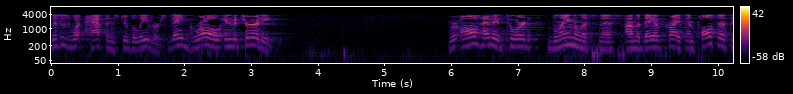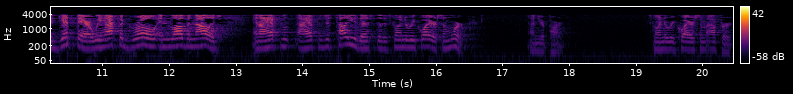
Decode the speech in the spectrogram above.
This is what happens to believers. They grow in maturity. We're all headed toward blamelessness on the day of Christ. And Paul says to get there, we have to grow in love and knowledge. And I have to, I have to just tell you this that it's going to require some work on your part. It's going to require some effort,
